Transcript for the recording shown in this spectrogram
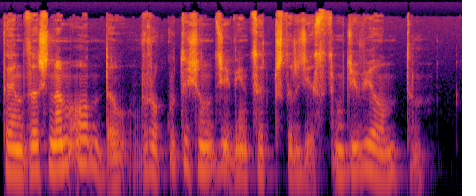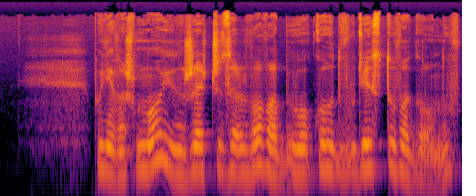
Ten zaś nam oddał w roku 1949. Ponieważ moich rzeczy z Lwowa było około 20 wagonów,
